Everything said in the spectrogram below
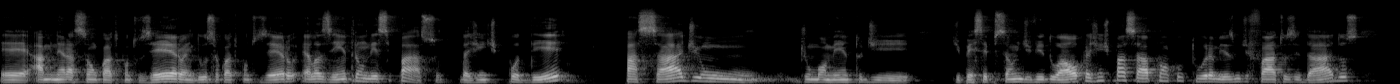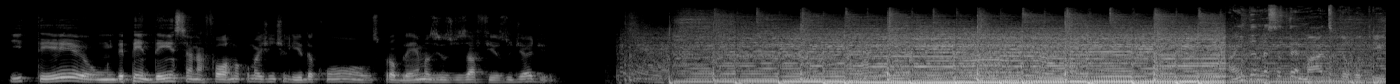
é, a mineração 4.0, a indústria 4.0, elas entram nesse passo da gente poder passar de um, de um momento de, de percepção individual para a gente passar para uma cultura mesmo de fatos e dados e ter uma independência na forma como a gente lida com os problemas e os desafios do dia a dia. nessa temática, Rodrigo,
